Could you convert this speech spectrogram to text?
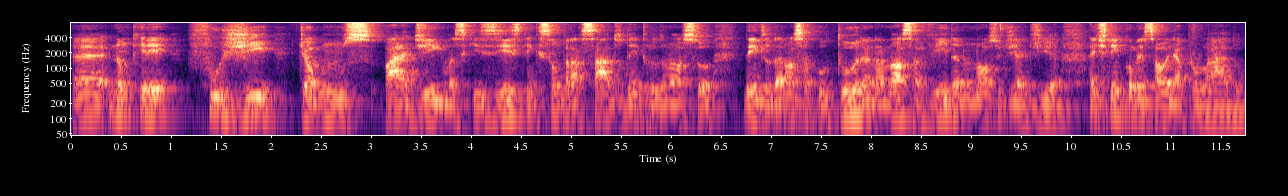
é, não querer fugir de alguns paradigmas que existem, que são traçados dentro do nosso, dentro da nossa cultura, na nossa vida, no nosso dia a dia. A gente tem que começar a olhar para o lado,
